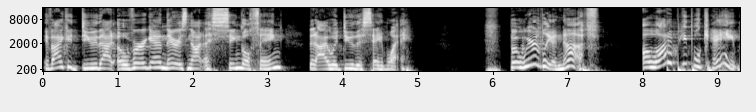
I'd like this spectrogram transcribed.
If I could do that over again, there is not a single thing that I would do the same way. But weirdly enough, a lot of people came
